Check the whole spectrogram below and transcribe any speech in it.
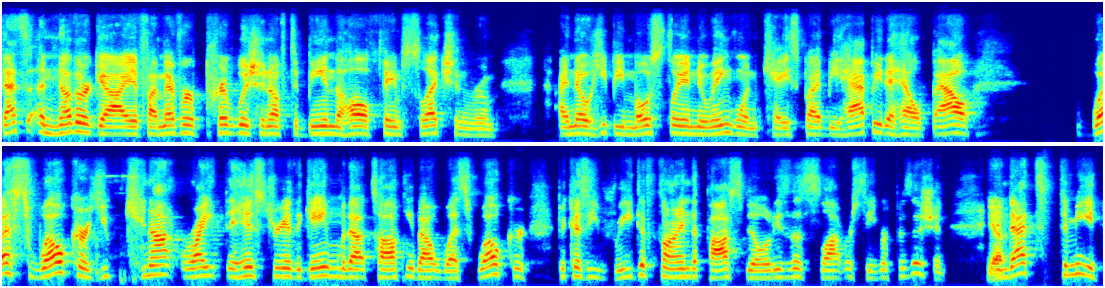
that's another guy. If I'm ever privileged enough to be in the Hall of Fame selection room, I know he'd be mostly a New England case, but I'd be happy to help out. Wes Welker, you cannot write the history of the game without talking about Wes Welker because he redefined the possibilities of the slot receiver position. Yep. And that, to me,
